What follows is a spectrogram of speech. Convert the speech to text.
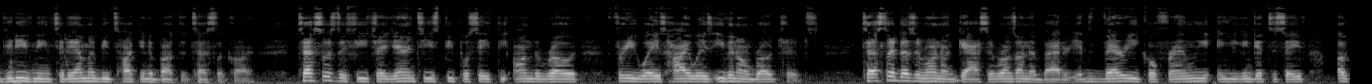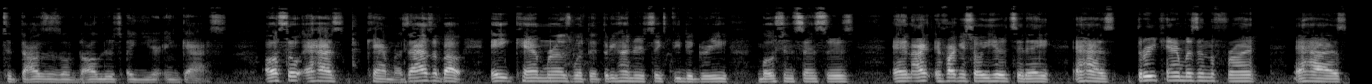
Good evening. Today I'm going to be talking about the Tesla car. Tesla's the feature guarantees people safety on the road, freeways, highways, even on road trips. Tesla doesn't run on gas, it runs on a battery. It's very eco-friendly and you can get to save up to thousands of dollars a year in gas. Also, it has cameras. It has about eight cameras with a 360 degree motion sensors. And I, if I can show you here today, it has three cameras in the front. It has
